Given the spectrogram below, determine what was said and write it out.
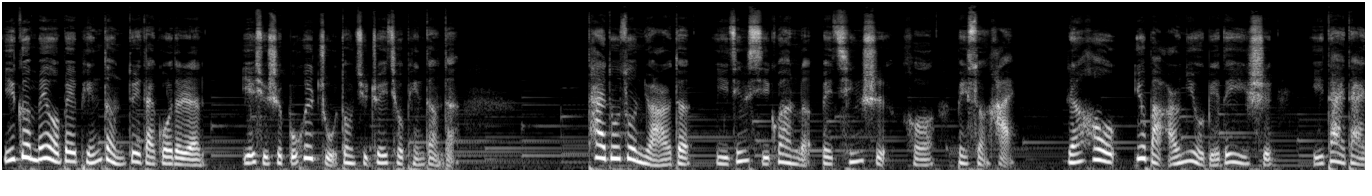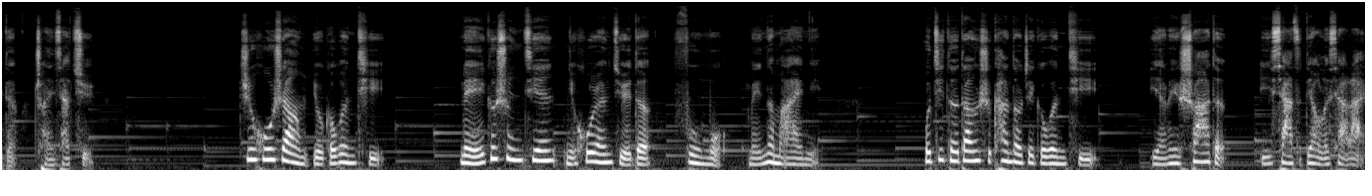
一个没有被平等对待过的人，也许是不会主动去追求平等的。太多做女儿的已经习惯了被轻视和被损害，然后又把儿女有别的意识一代代的传下去。知乎上有个问题：哪一个瞬间你忽然觉得父母没那么爱你？我记得当时看到这个问题，眼泪唰的一下子掉了下来。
